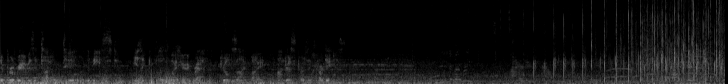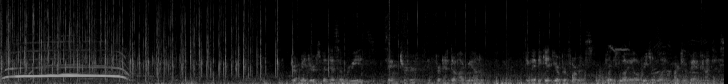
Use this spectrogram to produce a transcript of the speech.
Their program is entitled Tale of the Beast, music composed by Aaron Rath, drill design by Andres Cardenas. Drum majors Vanessa Ruiz, Sam Turner, and Fernando Aguiano. You may begin your performance for the UIL Region 1 Marching Band Contest.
